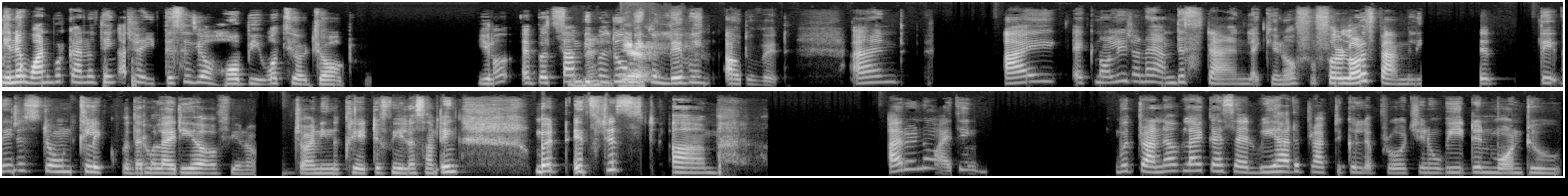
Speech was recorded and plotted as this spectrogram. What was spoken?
you know, one would kind of think, Acha, this is your hobby. What's your job? You know, Uh, but some Mhm, people do yeah. make a living out of it. And I acknowledge and I understand, like, you know, for, for a lot of families, they, they just don't click with that whole idea of, you know, joining the creative field or something. But it's just, um, I don't know. I think with Pranav, like I said, we had a practical approach. You know, we didn't want to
